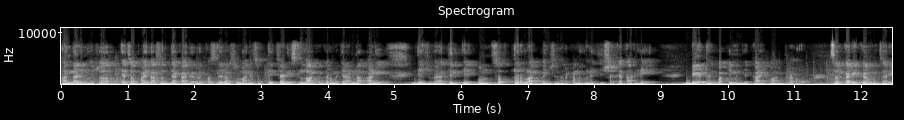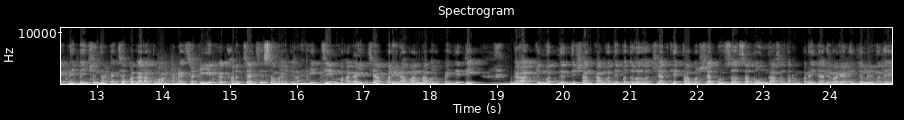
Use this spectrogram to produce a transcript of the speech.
अंदाजानुसार याचा फायदा सध्या कार्यरत असलेल्या सुमारे सत्तेचाळीस लाख कर्मचाऱ्यांना आणि देशभरातील एकूण सत्तर लाख पेन्शनधारकांना होण्याची शक्यता आहे. डी थकबाकी म्हणजे काय पात्र सरकारी कर्मचारी आणि पेन्शनधारकांच्या पगारात वाढ करण्यासाठी एक खर्चाचे समायोजन आहे जे महागाईच्या परिणामांना भरपाई देते. ग्राहक किंमत निर्देशांकामध्ये बदल लक्षात घेता वर्षातून सहसा दोनदा साधारणपणे जानेवारी आणि जुलैमध्ये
